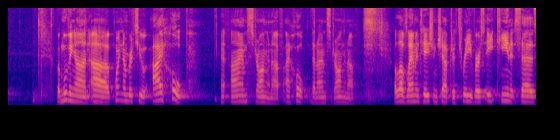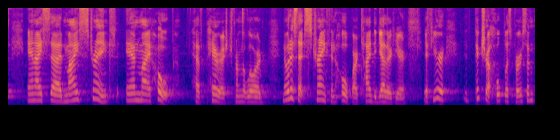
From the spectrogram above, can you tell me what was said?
But moving on, uh, point number two, I hope that I'm strong enough. I hope that I'm strong enough. I love Lamentation chapter 3, verse 18. It says, And I said, My strength and my hope have perished from the Lord. Notice that strength and hope are tied together here. If you're, picture a hopeless person,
